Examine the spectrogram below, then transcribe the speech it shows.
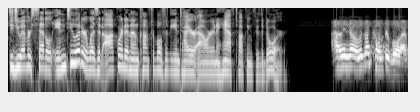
Did you ever settle into it, or was it awkward and uncomfortable for the entire hour and a half talking through the door? I mean, no, it was uncomfortable at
